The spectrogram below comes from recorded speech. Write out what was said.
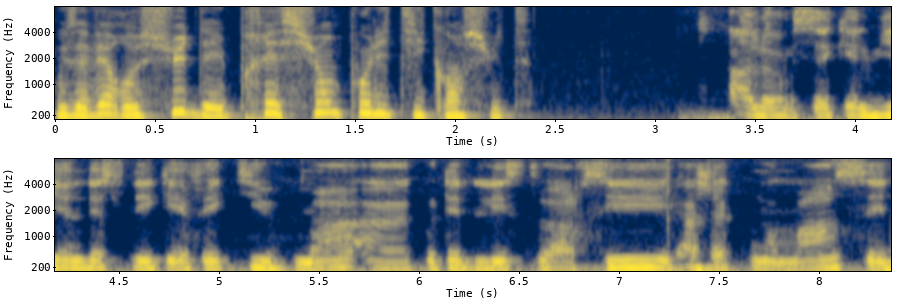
Vous avez reçu des pressions politiques ensuite. Alors, c'est qu'elle vient d'expliquer effectivement, à côté de l'histoire, si à chaque moment c'est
